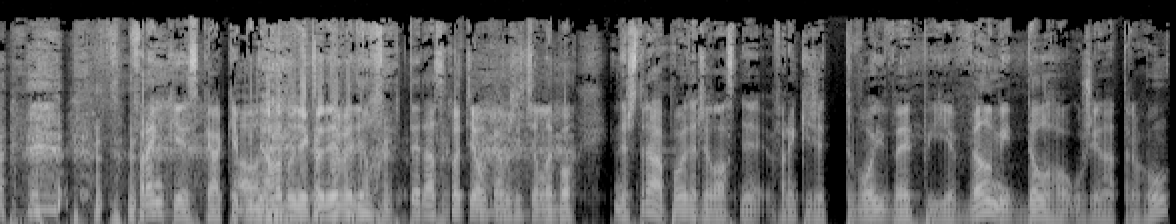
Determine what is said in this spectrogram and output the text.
Frankieska, keby Ale... náhodou niekto nevedel, teraz choďte okamžite, lebo ináč treba povedať, že vlastne, Franky, že tvoj web je veľmi dlho už je na trhu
